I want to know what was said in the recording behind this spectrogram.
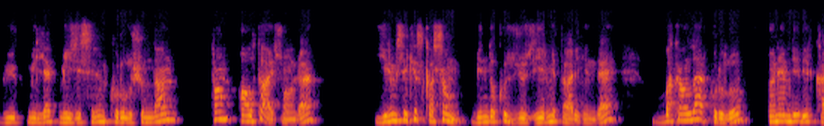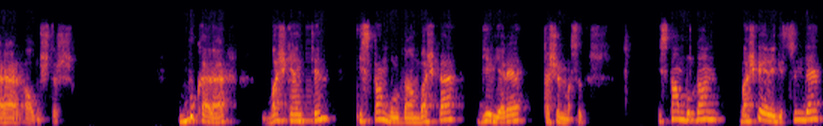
Büyük Millet Meclisi'nin kuruluşundan tam 6 ay sonra 28 Kasım 1920 tarihinde Bakanlar Kurulu önemli bir karar almıştır. Bu karar başkentin İstanbul'dan başka bir yere taşınmasıdır. İstanbul'dan başka yere gitsin de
